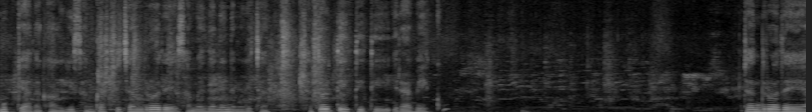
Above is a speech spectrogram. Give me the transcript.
ಮುಖ್ಯ. ಅದಕ್ಕಾಗಿ ಸಂಕಷ್ಟಿ ಚಂದ್ರೋದಯ ಸಮಯದಲ್ಲಿ ನಮಗೆ ಚ, ಚತುರ್ಥಿ ತಿಥಿ ಇರಬೇಕು. ಚಂದ್ರೋದಯ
